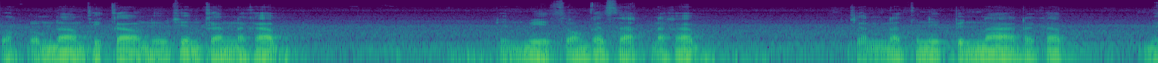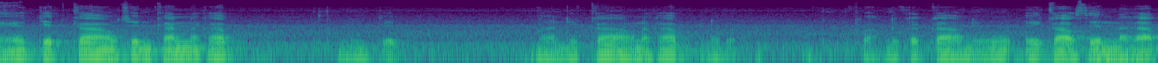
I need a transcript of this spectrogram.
ฝักลมด้ามที่ 9 นิ้วเช่นกันนะครับ เป็นมีดสองกษัตริย์นะครับจันทร์ตรงนี้เป็นนาคนะครับแหมเจ็ดเก้าเช่นกันนะครับตรงนี้เจ็ดงานที่เก้านะครับแล้วก็ฝักนี่ก็เก้านิ้วเอ้เก้าเส้นนะครับ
